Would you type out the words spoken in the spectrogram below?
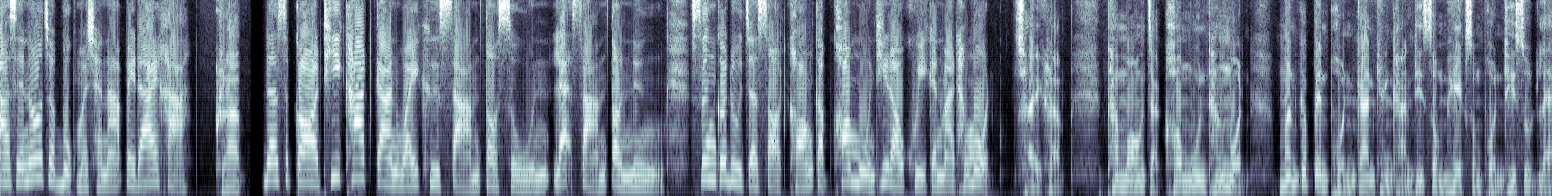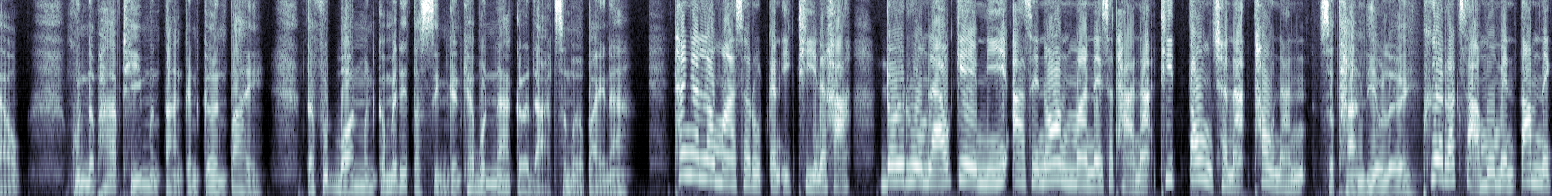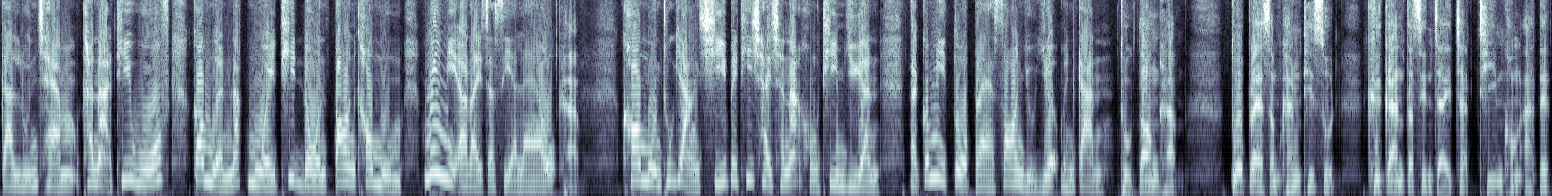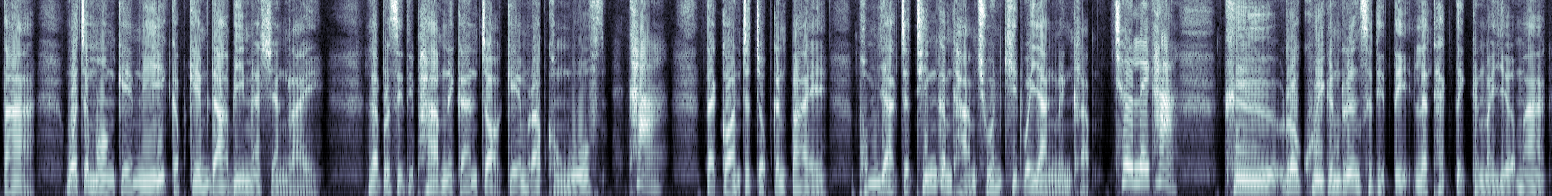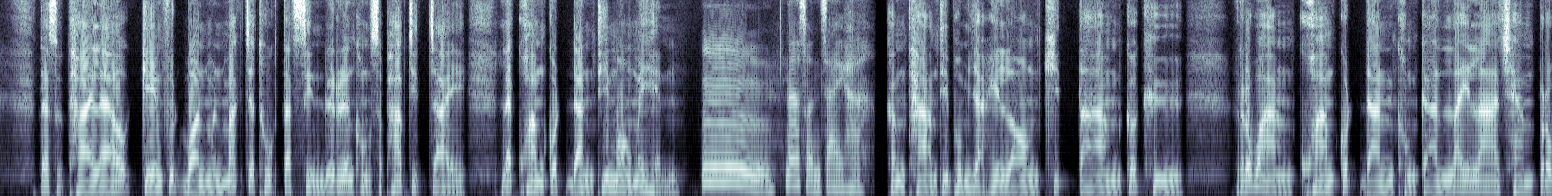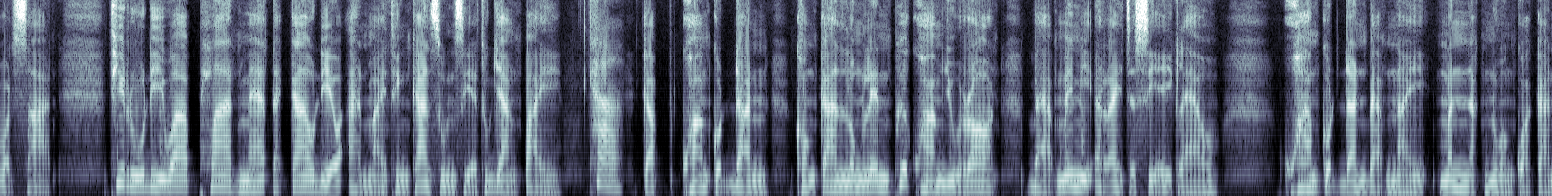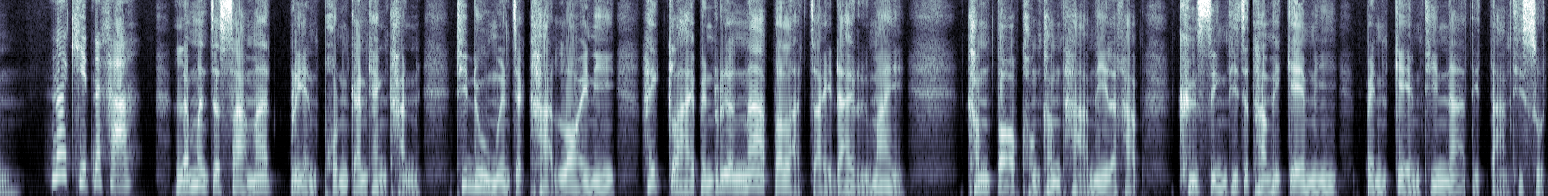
อาร์เซนอลจะบุกมาชนะไปได้ค่ะ ครับ เดอะสกอร์ที่คาดการไว้คือ 3 ต่อ 0 และ 3 ต่อ 1 ซึ่งก็ดูจะสอดคล้องกับข้อมูลที่เราคุยกันมาทั้งหมด ใช่ครับ ถ้ามองจากข้อมูลทั้งหมด มันก็เป็นผลการแข่งขันที่สมเหตุสมผลที่สุดแล้ว คุณภาพทีมมันต่างกันเกินไป แต่ฟุตบอลมันก็ไม่ได้ตัดสินกันแค่บนหน้ากระดาษเสมอไปนะ ถ้างั้นเรามาสรุปกันอีกทีนะคะ โดยรวมแล้วเกมนี้อาร์เซนอลมาในสถานะที่ต้องชนะเท่านั้น สถานเดียวเลย เพื่อรักษาโมเมนตัมในการลุ้นแชมป์ขณะที่วูฟก็เหมือนนักมวยที่โดนต้อนเข้ามุม ไม่มีอะไรจะเสียแล้ว ครับ ข้อมูลทุกอย่างชี้ไปที่ชัยชนะของทีมเยือน แต่ก็มีตัวแปรซ่อนอยู่เยอะเหมือนกัน ถูกต้องครับ ตัวแปรสำคัญที่สุด คือการตัดสินใจจัดทีมของอาร์เตต้าว่าจะมองเกมนี้กับเกมดาร์บี้แมชอย่างไร และประสิทธิภาพในการเจาะเกมรับของวูฟส์ค่ะ แต่ก่อนจะจบกันไป ผมอยากจะทิ้งคำถามชวนคิดไว้อย่างหนึ่งครับ เชิญเลยค่ะ คือเราคุยกันเรื่องสถิติและแท็กติกกันมาเยอะมาก แต่สุดท้ายแล้วเกมฟุตบอลมันมักจะถูกตัดสินด้วยเรื่องของสภาพจิตใจ และความกดดันที่มองไม่เห็น อืม น่าสนใจค่ะ คำถามที่ผมอยากให้ลองคิดตามก็คือ ระหว่างความกดดันของการไล่ล่าแชมป์ประวัติศาสตร์ ที่รู้ดีว่าพลาดแม้แต่ก้าวเดียวอาจหมายถึงการสูญเสียทุกอย่างไป ค่ะ กับความกดดันของการลงเล่นเพื่อความอยู่รอด แบบไม่มีอะไรจะเสียอีกแล้ว ความกดดันแบบไหนมันหนักหน่วงกว่ากัน น่าคิดนะคะ และมันจะสามารถเปลี่ยนผลการแข่งขัน ที่ดูเหมือนจะขาดลอยนี้ ให้กลายเป็นเรื่องน่าประหลาดใจได้หรือไม่คำตอบของคำถามนี้แหละครับ คือสิ่งที่จะทำให้เกมนี้เป็นเกมที่น่าติดตามที่สุด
